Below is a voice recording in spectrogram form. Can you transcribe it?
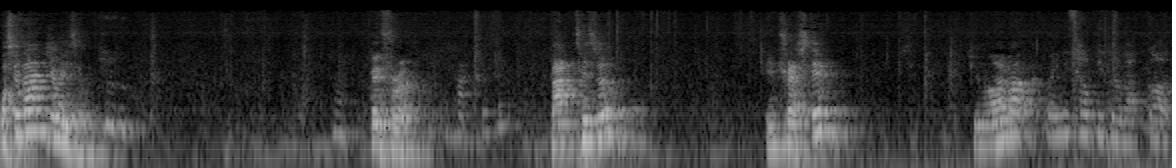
What's evangelism? Go for it. Baptism. Baptism. Interesting. Do you know that? When you tell people about God,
